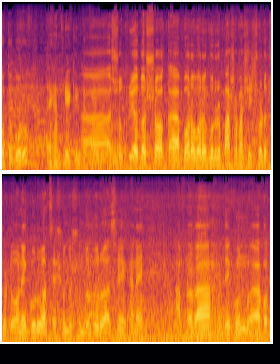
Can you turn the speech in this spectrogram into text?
মতো গরু এখান থেকে কিনতে সুপ্রিয় দর্শক বড় বড় গরুর পাশাপাশি ছোট ছোট অনেক গরু আছে, সুন্দর সুন্দর গরু আছে এখানে। আপনারা দেখুন কত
